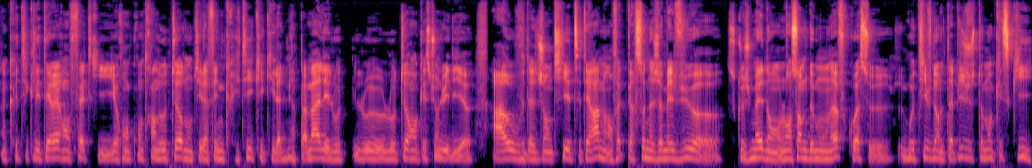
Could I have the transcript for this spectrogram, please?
un critique littéraire en fait qui rencontre un auteur dont il a fait une critique et qu'il admire pas mal, et l'auteur en question lui dit euh, Ah, vous êtes gentil, etc. Mais en fait, personne n'a jamais vu euh, ce que je mets dans l'ensemble de mon œuvre, quoi, ce, motif dans le tapis, justement, qu'est-ce qui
